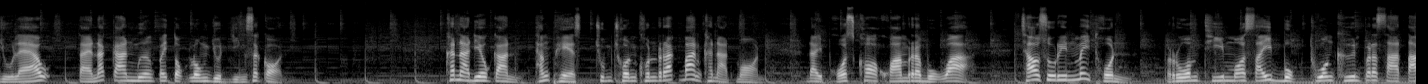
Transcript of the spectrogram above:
อยู่แล้ว แต่นักการเมืองไปตกลงหยุดหญิงซะก่อน ขณะเดียวกันทั้งเพจชุมชนคนรักบ้านขนาดมอน ได้โพสต์ข้อความระบุว่า ชาวสุรินไม่ทน รวมทีมมอไซค์บุกทวงคืนปราสาทตา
